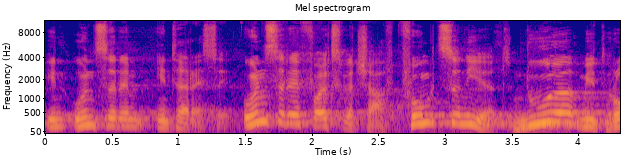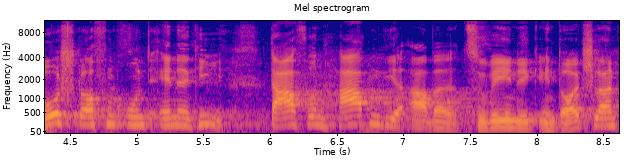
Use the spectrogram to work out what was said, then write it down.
in unserem Interesse. Unsere Volkswirtschaft funktioniert nur mit Rohstoffen und Energie. Davon haben wir aber zu wenig in Deutschland.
